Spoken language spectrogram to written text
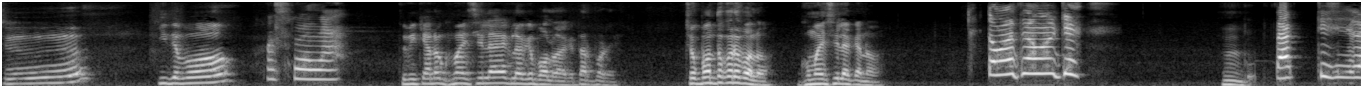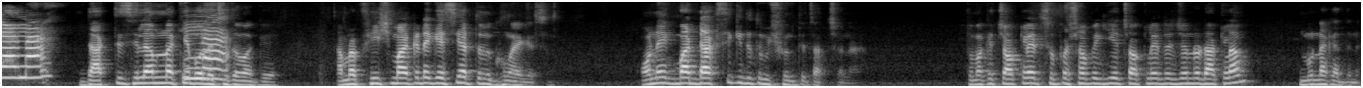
টু কি দেবো? তুমি কেন ঘুমাইছিলে? এগুলোকে বলো আগে তারপরে। চোখ বন্ধ করে বলো। ঘুমাইছিলে কেন? তোমাকে আমাকে হুম না। ডাকতেছিলাম না কে বলেছে তোমাকে? আমরা ফিশ মার্কেটে গেছি আর তুমি ঘুমায় গেছো। অনেকবার ডাকছি কিন্তু তুমি শুনতে চাচ্ছ না। তোমাকে চকলেট সুপার শপে গিয়ে চকলেটের জন্য ডাকলাম। না কেন না।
